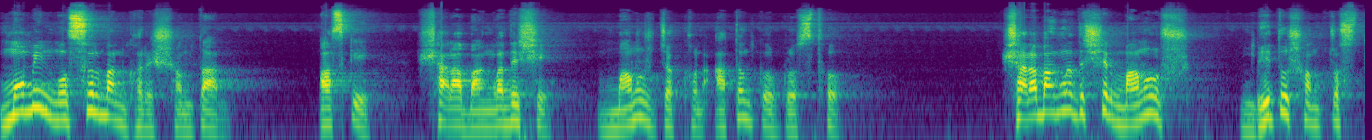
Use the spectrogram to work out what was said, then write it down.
মমিন মুসলমান ঘরের সন্তান। আজকে সারা বাংলাদেশে মানুষ যখন আতঙ্কগ্রস্ত, সারা বাংলাদেশের মানুষ ভীত সন্ত্রস্ত,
